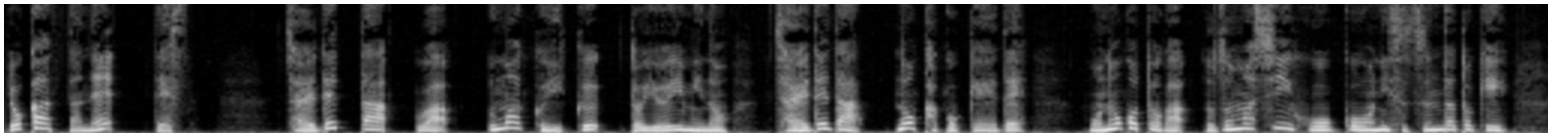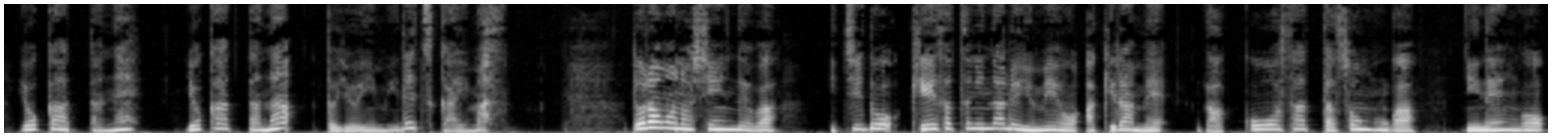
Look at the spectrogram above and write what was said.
よかったねです。잘됐다はうまくいくという意味の잘되다の過去形で 物事が望ましい方向に進んだ時、よかったね、よかったなという意味で使います。ドラマのシーンでは、一度警察になる夢を諦め、学校を去った孫悟が2年後、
